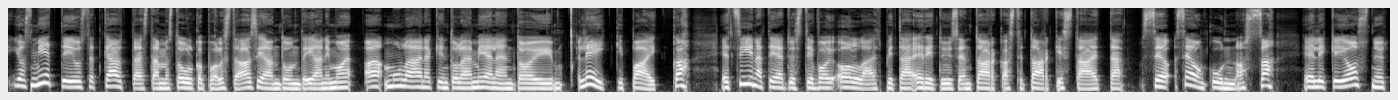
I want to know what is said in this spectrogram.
jos miettii just, että käyttäisi tämmöistä ulkopuolista asiantuntijaa, niin mulle ainakin tulee mieleen toi leikkipaikka. Että siinä tietysti voi olla, että pitää erityisen tarkasti tarkistaa, että se, se on kunnossa. Eli jos nyt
